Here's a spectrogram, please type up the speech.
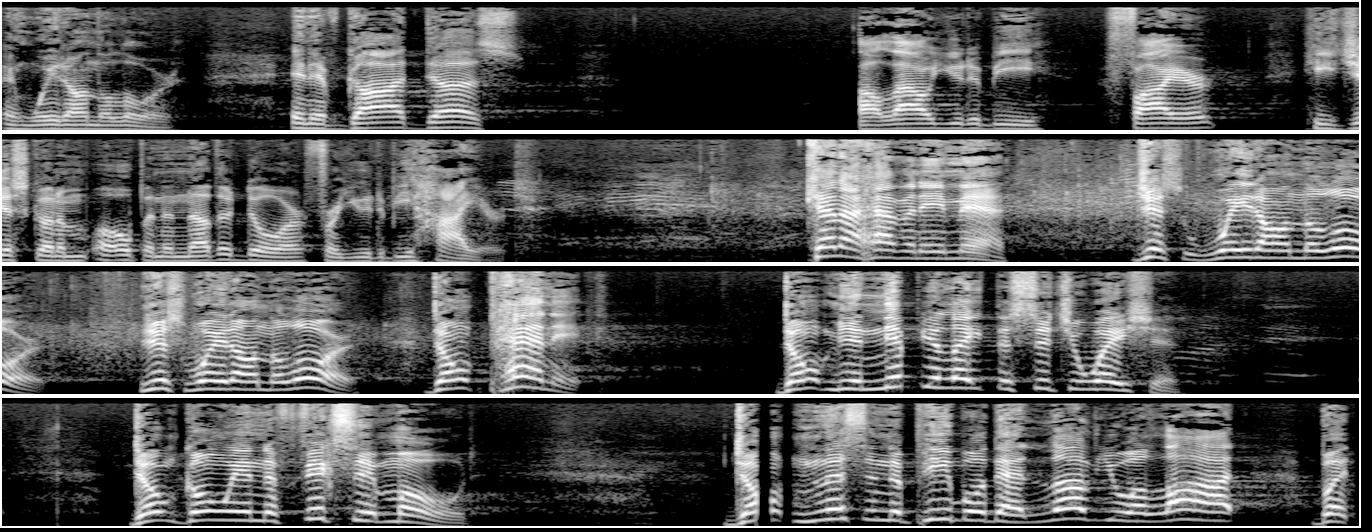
and wait on the Lord. And if God does allow you to be fired, He's just going to open another door for you to be hired. Can I have an amen? Just wait on the Lord. Just wait on the Lord. Don't panic. Don't manipulate the situation. Don't go into fix it mode. Don't listen to people that love you a lot but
